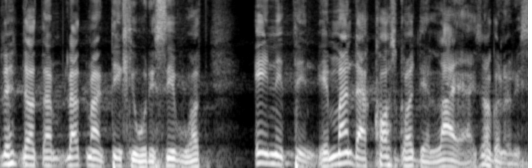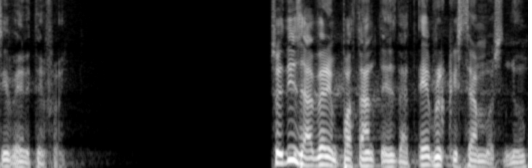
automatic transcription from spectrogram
let not that man think he will receive what? Anything. A man that calls God a liar is not going to receive anything from him. So these are very important things that every Christian must know.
